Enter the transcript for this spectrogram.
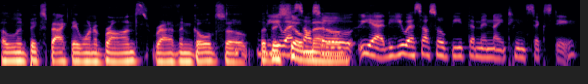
Olympics back they won a bronze rather than gold. So, but the they U.S. still also, medaled. yeah, the U.S. also beat them in 1960.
